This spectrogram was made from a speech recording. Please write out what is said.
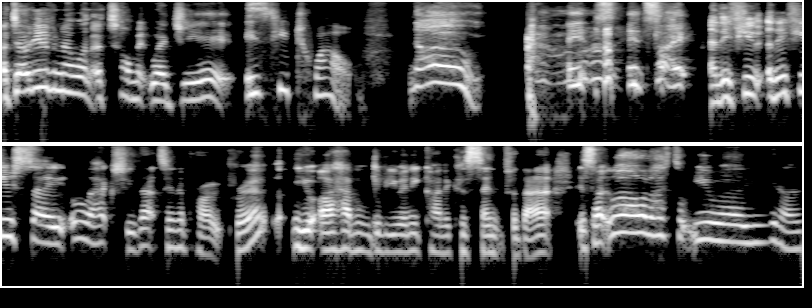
I don't even know what an atomic wedgie is. Is he 12? no, it's it's like and if you and if you say oh actually that's inappropriate you i haven't given you any kind of consent for that it's like well i thought you were you know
